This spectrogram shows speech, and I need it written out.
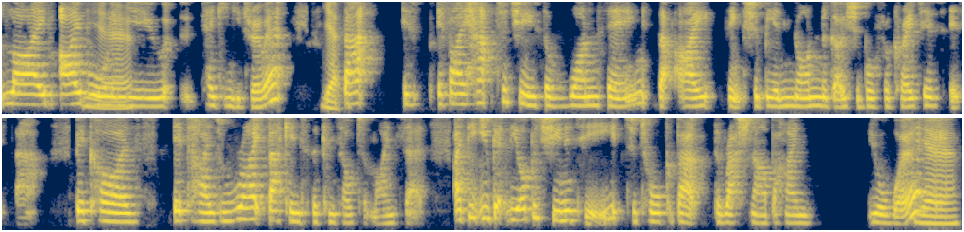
live, eyeballing yeah. you, taking you through it. Yeah, that is. If I had to choose the one thing that I think should be a non-negotiable for creatives, it's that because it ties right back into the consultant mindset. I think you get the opportunity to talk about the rationale behind your work. Yeah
